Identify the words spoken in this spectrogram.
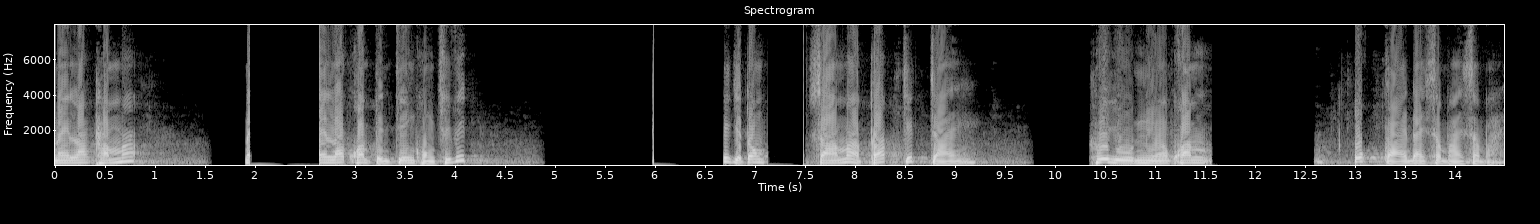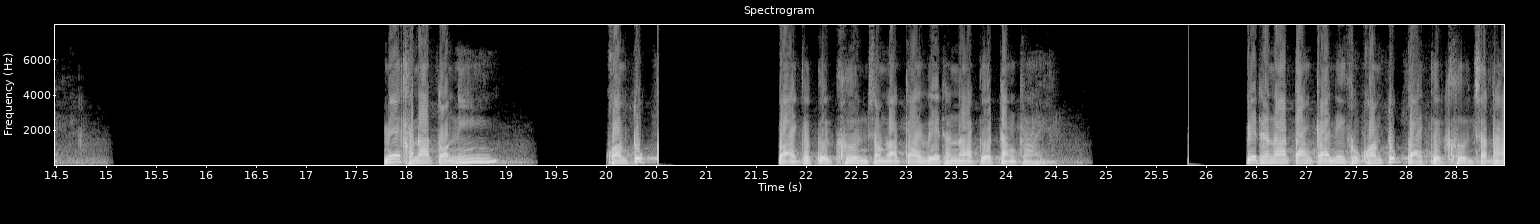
ในหลักธรรมะ ในหลักความเป็นจริงของชีวิต ที่จะต้องสามารถปรับจิตใจ คืออยู่เหนือความตุกข์กายได้สบายสบายแม้ขณะตอนนี้ ความทุกข์กายก็เกิดขึ้นสำหรับกายเวทนาเกิดทางกาย เวทนาทางกายนี่คือความทุกข์กายเกิดขึ้นสัทธา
